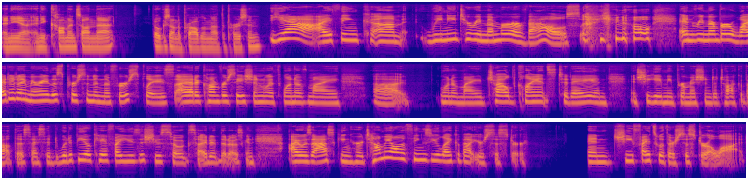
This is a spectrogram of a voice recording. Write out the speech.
Any uh, any comments on that? Focus on the problem, not the person. Yeah, I think um, we need to remember our vows, you know, and remember why did I marry this person in the first place? I had a conversation with one of my uh, one of my child clients today, and and she gave me permission to talk about this. I said, "Would it be okay if I use this?" She was so excited that I was going. to I was asking her, "Tell me all the things you like about your sister," and she fights with her sister a lot.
